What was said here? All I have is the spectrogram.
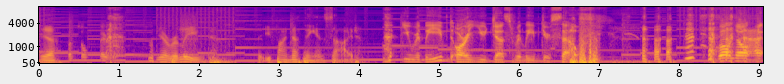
Yeah. of toilet paper. You're relieved that you find nothing inside. You relieved, or you just relieved yourself? Well, no, I,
